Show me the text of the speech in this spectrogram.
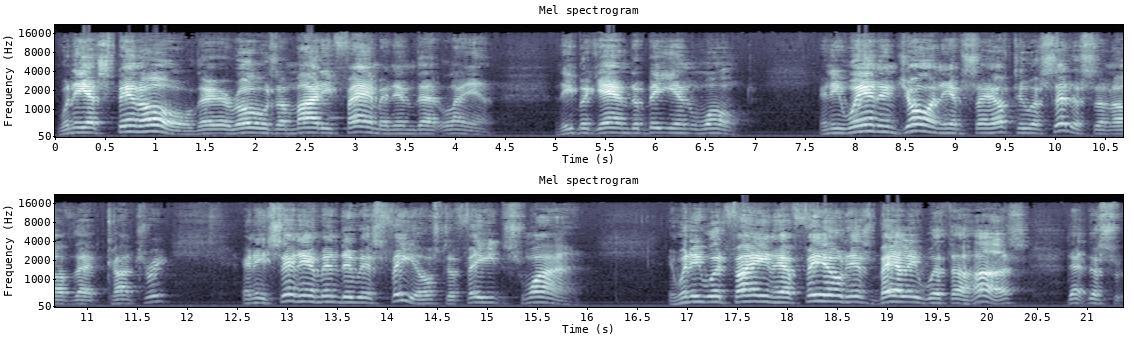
When he had spent all, there arose a mighty famine in that land, and he began to be in want. And he went and joined himself to a citizen of that country and he sent him into his fields to feed swine. And when he would fain have filled his belly with the husk that the,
